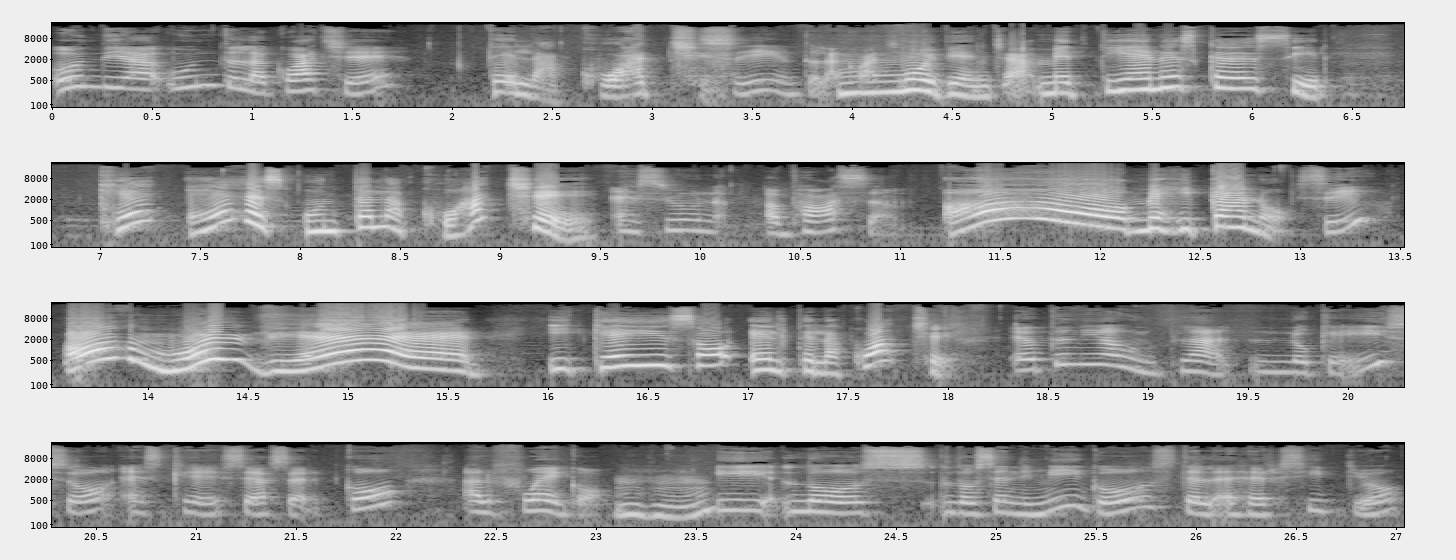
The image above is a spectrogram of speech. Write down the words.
un día un tlacuache, Telacuache. sí, un tlacuache, Muy bien, ya. Me tienes que decir, ¿qué es un telacuache? es un opossum, Oh, mexicano. ¿sí? Oh, muy bien. ¿Y qué hizo el telacuache? Él tenía un plan. Lo que hizo es que se acercó al fuego y los, los enemigos del ejército,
